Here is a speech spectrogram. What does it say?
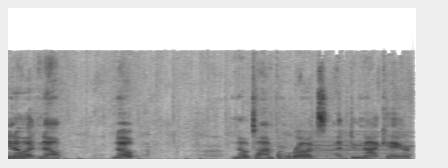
You know what? No. Nope. No time for heroics. I do not care.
